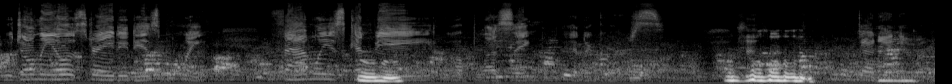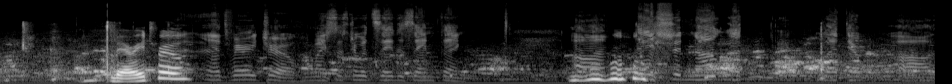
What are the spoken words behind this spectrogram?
which only illustrated his point. Families can hmm be a blessing and a curse. Don't I know? Very true. That's very true. My sister would say the same thing. Um, they should not let let their uh,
